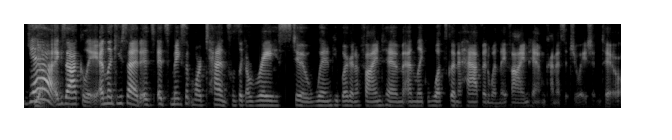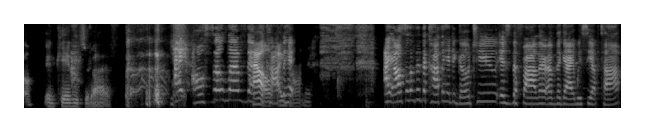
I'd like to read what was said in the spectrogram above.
Yeah, exactly. And like you said, it's it's makes it more tense. It's like a race to when people are going to find him and like what's going to happen when they find him, kind of situation too. And can he survive? I also love that How the cop I had, don't. I also love that the cop they had to go to is the father of the guy we see up top.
